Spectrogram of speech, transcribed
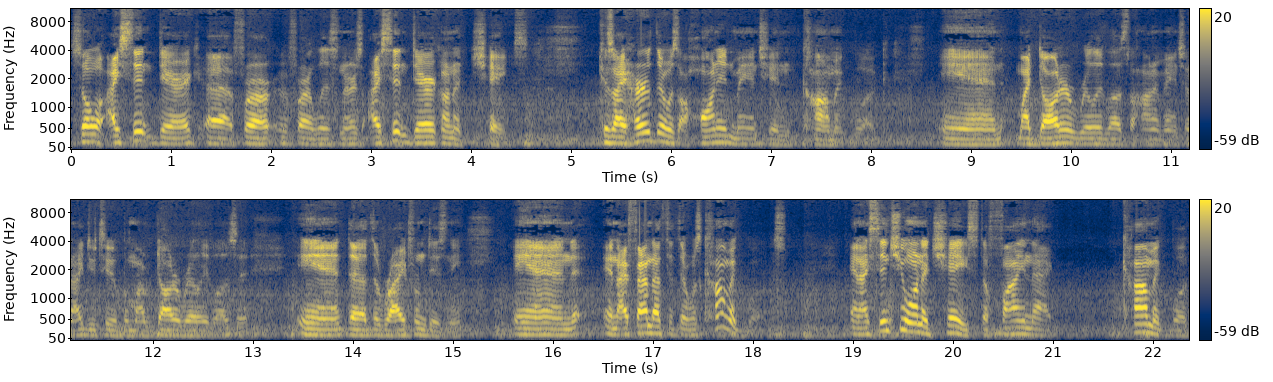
so I sent Derek uh, for our, for our listeners. I sent Derek on a chase because I heard there was a haunted mansion comic book, and my daughter really loves the haunted mansion. I do too, but my daughter really loves it, and the the ride from Disney, and and I found out that there was comic and I sent you on a chase to find that comic book.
